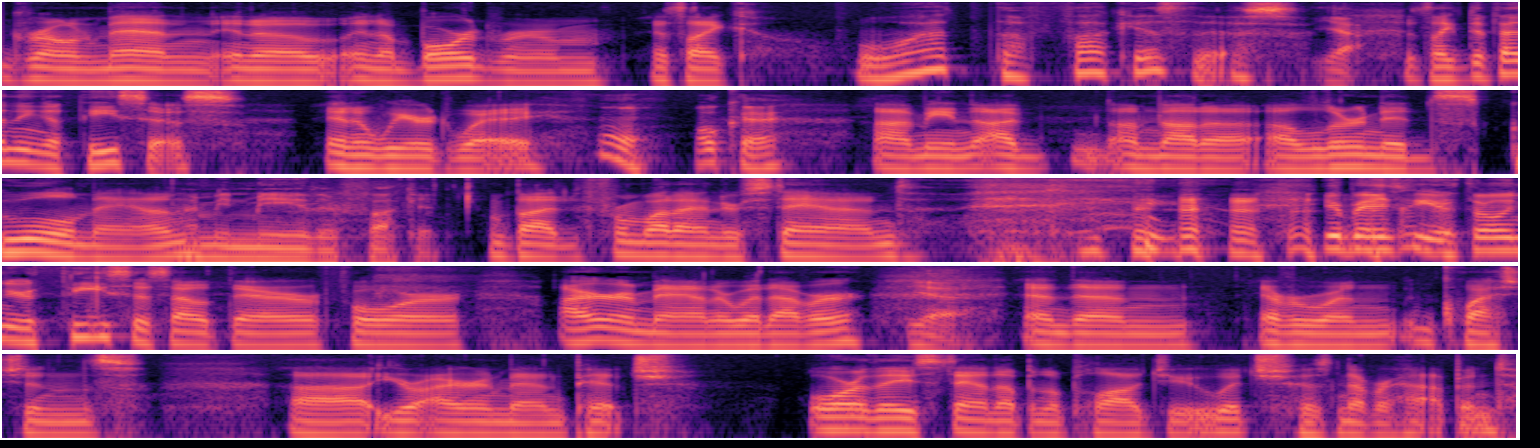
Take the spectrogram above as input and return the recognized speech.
grown men in a in a boardroom, it's like, what the fuck is this? Yeah. It's like defending a thesis in a weird way. Oh, okay. I mean, I, I'm not a, a learned school man, I mean, me either. Fuck it. but from what I understand, you're basically you're throwing your thesis out there for Iron Man or whatever, Yeah. and then everyone questions uh, your Iron Man pitch, or they stand up and applaud you, which has never happened.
